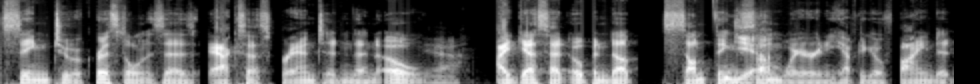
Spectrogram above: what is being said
sing to a crystal, and it says access granted, and then oh, Yeah. I guess that opened up something Yeah. somewhere, and you have to go find it.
